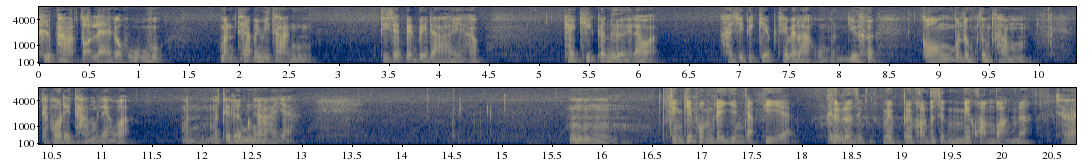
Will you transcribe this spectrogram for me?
คือภาพตอนแรกอะโอ้โหมันแทบไม่มีทางที่จะเป็นไปได้อะครับ แค่คิดก็เหนื่อยแล้วอะใครจะไปเก็บใช่ไหมล่ะโอ้โหมันเยอะ กองบรรลุมซึมทำแต่พอได้ทำแล้วอะมันมันจะเริ่มง่ายอะอืม สิ่งที่ผมได้ยินจากพี่อะคืออืมรู้สึกมันเป็นความรู้สึกมีความหวังนะใช่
